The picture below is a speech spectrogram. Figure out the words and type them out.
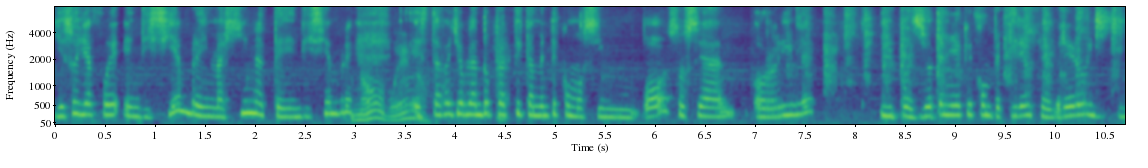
y eso ya fue en diciembre imagínate en diciembre No, bueno. estaba yo hablando prácticamente como sin voz, o sea, horrible. y pues yo tenía que competir en febrero y, y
